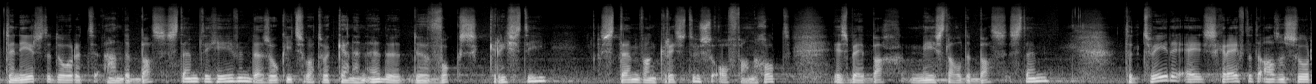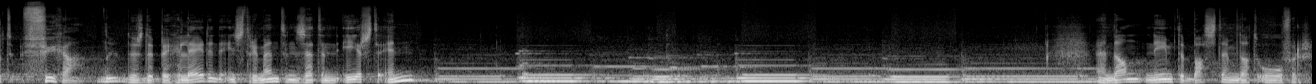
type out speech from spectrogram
Ten eerste door het aan de basstem te geven. Dat is ook iets wat we kennen. Hè? De, de vox Christi, stem van Christus of van God, is bij Bach meestal de basstem. Ten tweede, hij schrijft het als een soort fuga. Dus de begeleidende instrumenten zetten eerst in. En dan neemt de basstem dat over.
